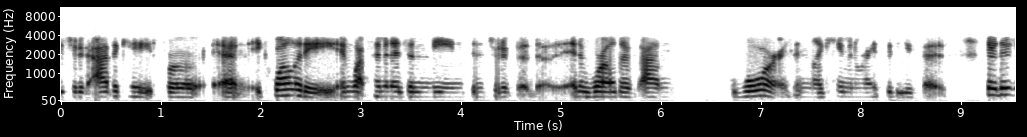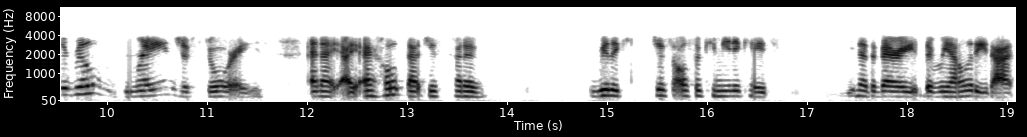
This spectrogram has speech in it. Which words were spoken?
to sort of advocate for um, equality and what feminism means in sort of in a world of um, wars and like human rights abuses. So there's a real range of stories, and I, I, I hope that just kind of really just also communicates, you know, the very the reality that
